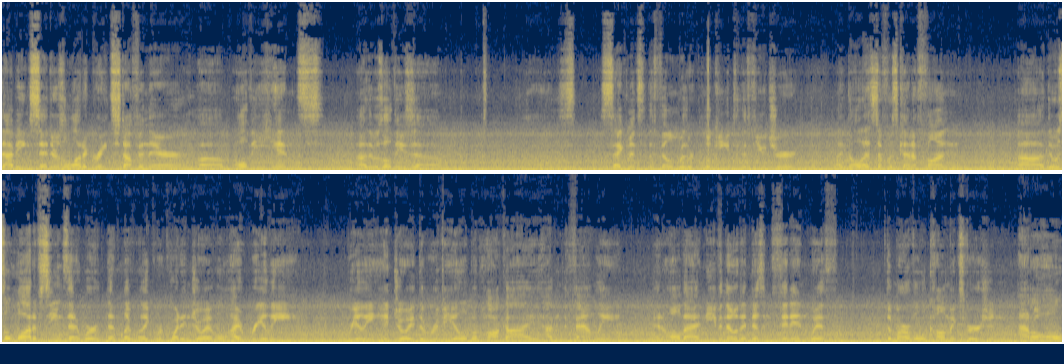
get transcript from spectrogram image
that being said, there's a lot of great stuff in there. Um, all the hints. Uh, there was all these uh, uh, segments of the film where they're looking into the future. all that stuff was kind of fun. Uh, there was a lot of scenes that were that like, like were quite enjoyable. I really, really enjoyed the reveal about Hawkeye having the family and all that. And even though that doesn't fit in with the Marvel Comics version at all,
